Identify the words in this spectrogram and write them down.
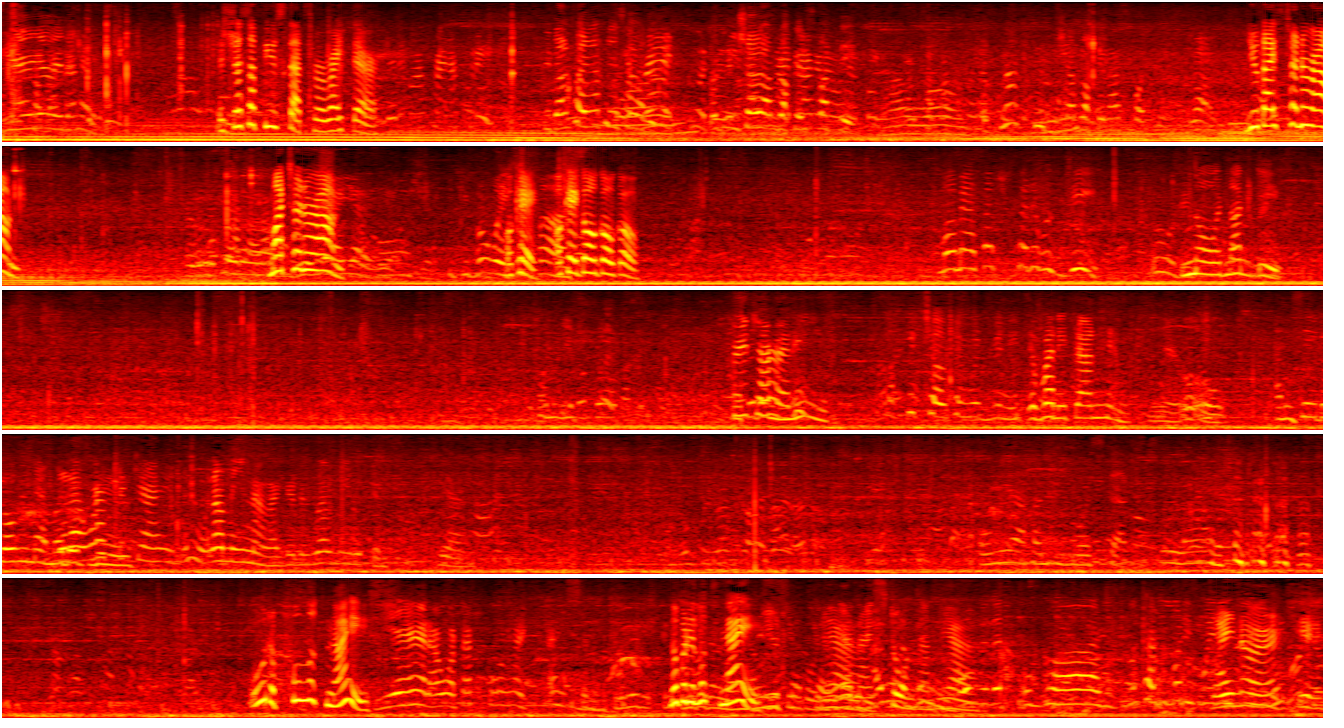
yeah, let go. It's just a few steps. We're right there. You don't find a place already. But Nisha, I'm blocking spot there. It's not good. Nisha blocking a spot there. You guys turn around. Ma, turn around. People waiting Okay, okay, go, go, go. Mommy, I thought she said it was deep. No, not deep. Preach already. A picture of him with Vinny. The one it on him. Yeah. Oh, oh. And he say, don't remember Did I this work day. to carry him? I mean, now, like, it is well be with him. Yeah. Only a hundred more steps. Oh, the pool looks nice. Yeah, that water cool like ice. and really No, but it looks nice. Beautiful. Yeah. Yeah, nice stones Yeah. Oh God, look everybody's waiting. I know, right? Yeah.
